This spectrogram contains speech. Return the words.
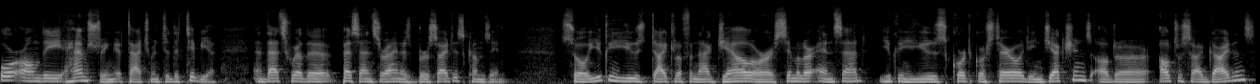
or on the hamstring attachment to the tibia. And that's where the pes anserinus bursitis comes in. So you can use diclofenac gel or a similar NSAID. You can use corticosteroid injections under ultrasound guidance,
